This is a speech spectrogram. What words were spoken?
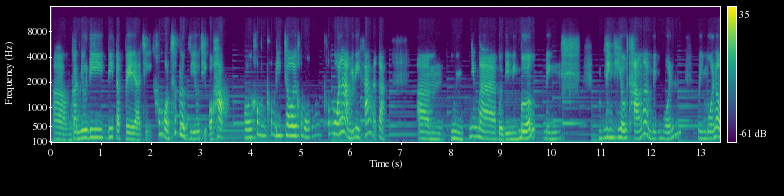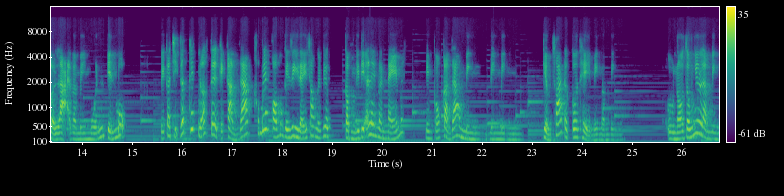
Uh, gần như đi đi tập về là chị không còn sức lực gì đâu chỉ có học thôi không không đi chơi không muốn không muốn làm cái gì khác nữa cả um, nhưng mà bởi vì mình bướng mình mình hiếu thắng và mình muốn mình muốn ở lại và mình muốn tiến bộ. Với cả chị rất thích nữa tức là cái cảm giác không biết có một cái gì đấy trong cái việc cầm cái đĩa lên và ném ấy. Mình có cảm giác là mình mình mình kiểm soát được cơ thể mình và mình ừ, nó giống như là mình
